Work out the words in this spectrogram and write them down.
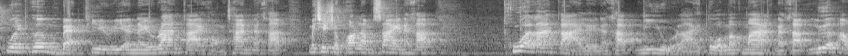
ช่วยเพิ่มแบคทีเรียในร่างกายของท่านนะครับ ไม่ใช่เฉพาะลำไส้นะครับ ทั่วร่างกายเลยนะครับ มีอยู่หลายตัวมากๆนะครับ เลือกเอา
